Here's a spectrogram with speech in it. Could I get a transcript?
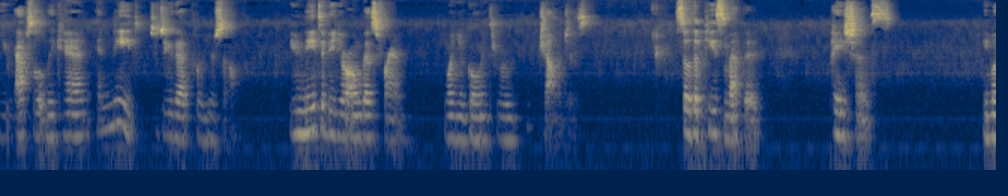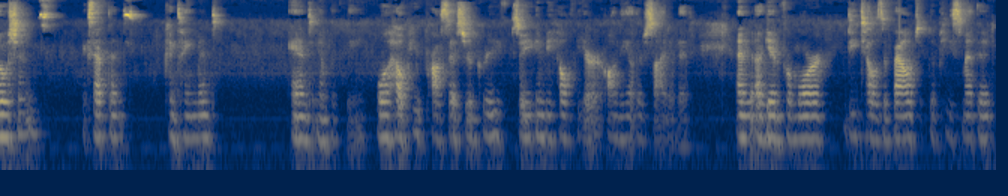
you absolutely can and need to do that for yourself. You need to be your own best friend when you're going through challenges. So, the peace method patience, emotions, acceptance, containment, and empathy will help you process your grief so you can be healthier on the other side of it. And again, for more details about the peace method,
